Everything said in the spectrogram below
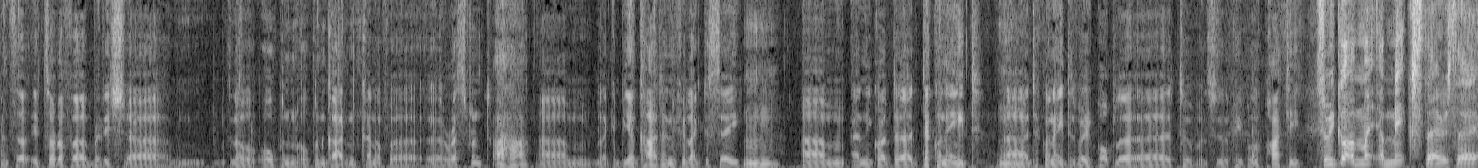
it's a, it's sort of a British, uh, you know, open open garden kind of a, a restaurant, Uh-huh. um, like a beer garden, if you like to say. Mhm. Um, and you got uh, Dek on 8. Uh, Mhm. Dek on 8 is very popular uh, to to the people who party. So we've got a, mi- a mix there. Is there?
